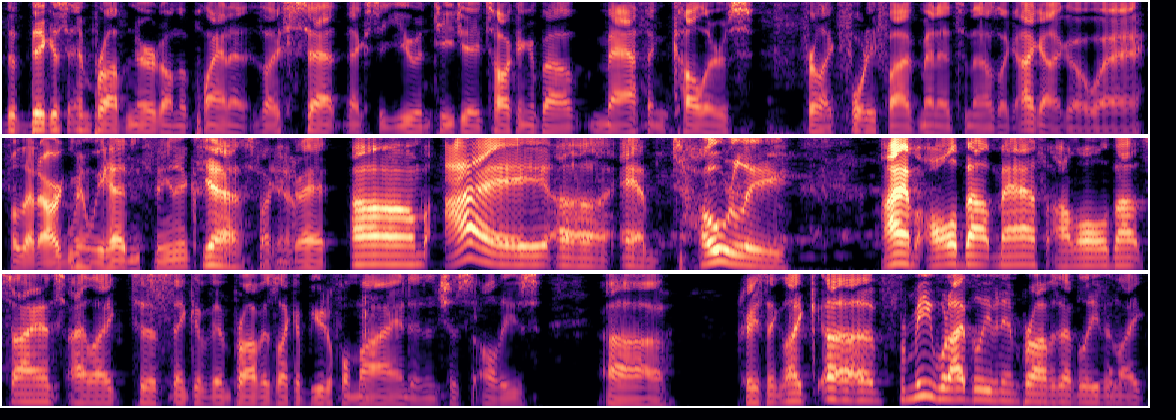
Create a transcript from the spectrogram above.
the biggest improv nerd on the planet, is I sat next to you and TJ talking about math and colors for like 45 minutes, and then I was like, I gotta go away. Oh, that argument we had in Phoenix. Yeah, it's fucking great. Um, I uh, am totally. I am all about math. I'm all about science. I like to think of improv as like a beautiful mind, and it's just all these uh, crazy things. Like uh, for me, what I believe in improv is I believe in like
